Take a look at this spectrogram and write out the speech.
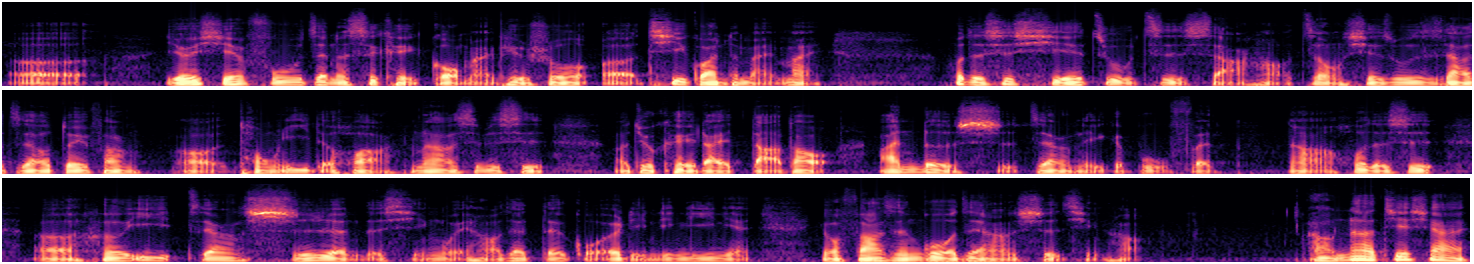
呃有一些服务真的是可以购买，譬如说呃器官的买卖，或者是协助自杀哈。这种协助自杀，只要对方呃同意的话，那是不是啊就可以来达到安乐死这样的一个部分？啊，或者是呃合意这样食人的行为哈，在德国二零零一年有发生过这样的事情哈。好，那接下来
